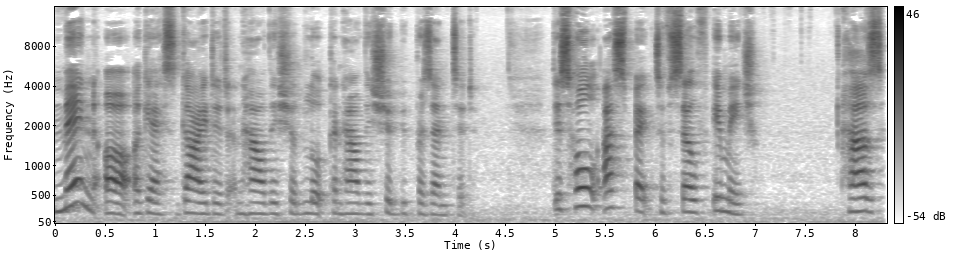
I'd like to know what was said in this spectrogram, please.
men are, I guess, guided and how they should look and how they should be presented. This whole aspect of self image has,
